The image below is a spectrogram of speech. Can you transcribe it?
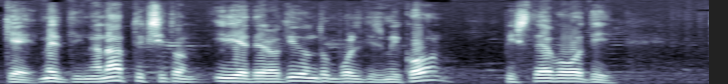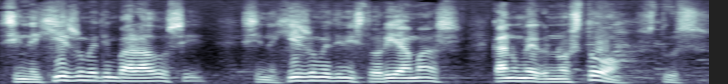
Και με την ανάπτυξη των ιδιαιτεροτήτων των πολιτισμικών πιστεύω ότι συνεχίζουμε την παράδοση, συνεχίζουμε την ιστορία μας, κάνουμε γνωστό στους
